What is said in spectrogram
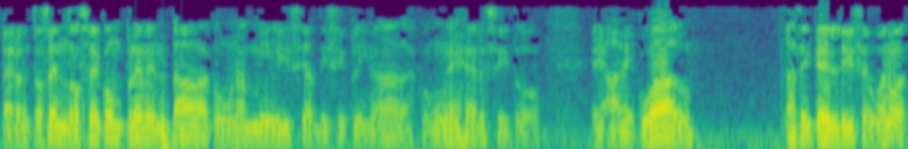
pero entonces no se complementaba con unas milicias disciplinadas, con un ejército eh, adecuado. Así que él dice, bueno,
